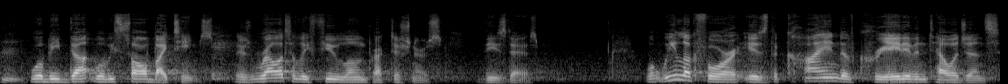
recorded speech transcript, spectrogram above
hmm. will be done will be solved by teams. There's relatively few lone practitioners these days. What we look for is the kind of creative intelligence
